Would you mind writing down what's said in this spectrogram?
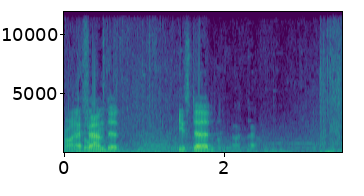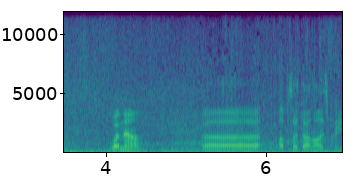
I found it. He's dead. Okay. What now? Uh, upside down ice cream.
